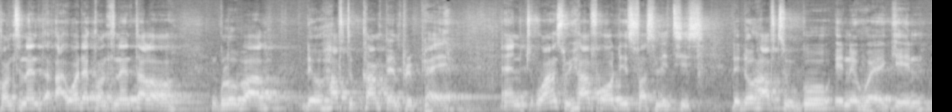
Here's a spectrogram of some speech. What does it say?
continent, uh, whether continental or global, they will have to camp and prepare. And once we have all these facilities, they don't have to go anywhere again.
